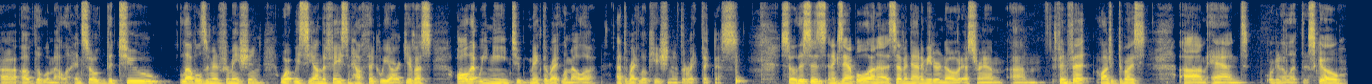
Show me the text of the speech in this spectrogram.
uh, of the lamella. And so the two levels of information, what we see on the face and how thick we are, give us all that we need to make the right lamella at the right location at the right thickness. So this is an example on a 7 nanometer node SRAM um, FinFET logic device. Um, and we're going to let this go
